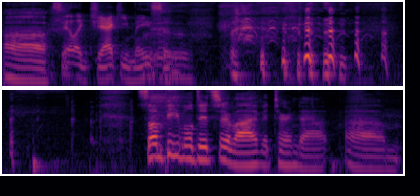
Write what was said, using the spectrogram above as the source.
Uh, See, I like Jackie Mason. some people did survive. It turned out um,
